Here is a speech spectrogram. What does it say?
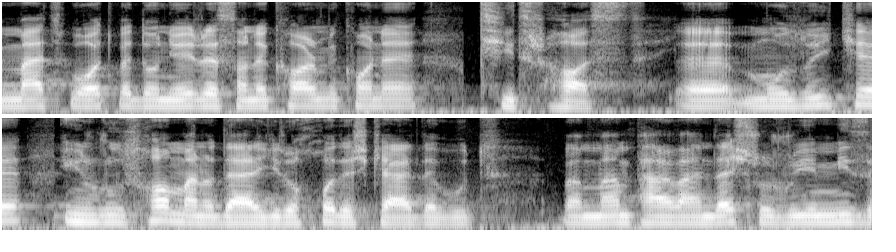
مطبوعات و دنیای رسانه کار می‌کنه تیتر هاست موضوعی که این روزها منو درگیر خودش کرده بود. و من پروندهش رو روی میز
